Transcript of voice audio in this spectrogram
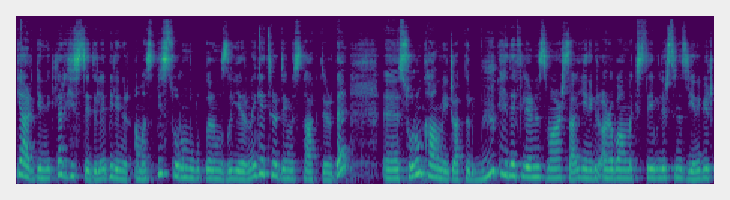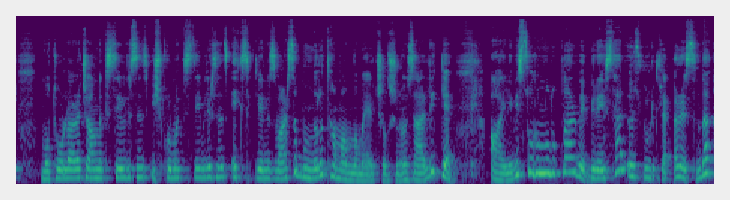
gerginlikler hissedilebilir. Ama biz sorumluluklarımızı yerine getirdiğimiz takdirde e, sorun kalmayacaktır. Büyük hedefleriniz varsa yeni bir araba almak isteyebilirsiniz, yeni bir motorlu araç almak isteyebilirsiniz, iş kurmak isteyebilirsiniz. Eksikleriniz varsa bunları tamamlamaya çalışın. Özellikle ailevi sorumluluklar ve bireysel özgürlükler arasında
